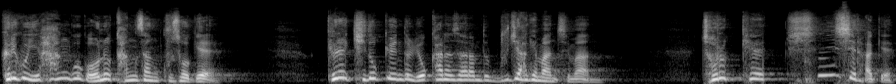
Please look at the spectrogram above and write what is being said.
그리고 이 한국 어느 강상 구석에 그래 기독교인들 욕하는 사람도 무지하게 많지만 저렇게 신실하게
